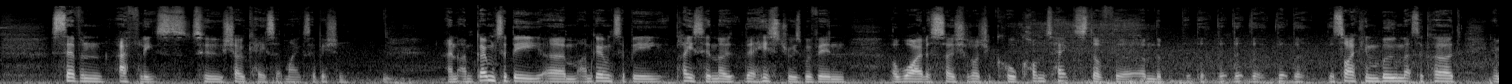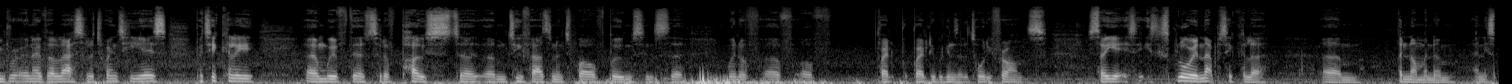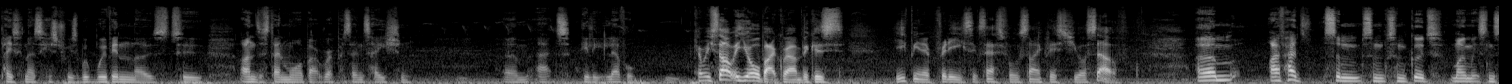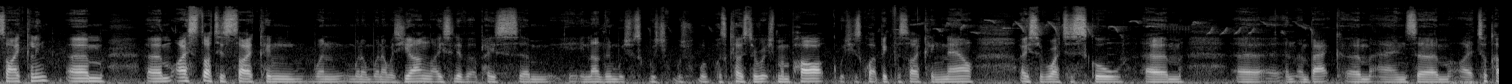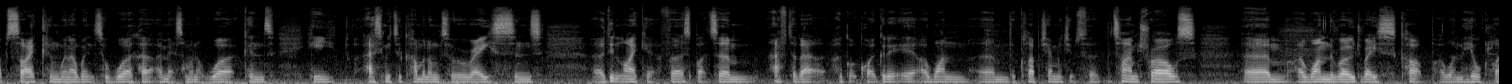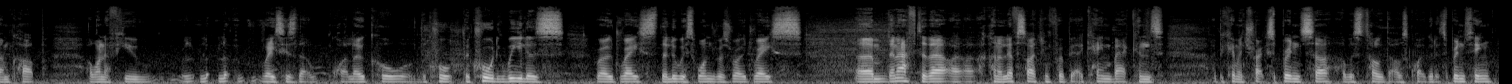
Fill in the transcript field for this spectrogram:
seven athletes to showcase at my exhibition. Mm. And I'm going to be um, I'm going to be placing those, their histories within a wider sociological context of the, um, the, the, the, the, cycling boom that's occurred in Britain over the last sort of 20 years, particularly um, with the sort of post uh, um, 2012 boom since the win of, of, of Bradley Wiggins at the Tour de France. So yeah, it's, it's exploring that particular um, phenomenon and it's placing those histories within those to understand more about representation um, at elite level. Can we start with your background because you've been a pretty successful cyclist yourself? Um, I've had some, some, some good moments in cycling. Um, um, I started cycling when, when I, when, I, was young. I used to live at a place um, in London which was, which, which, was close to Richmond Park, which is quite big for cycling now. I used to ride to school um, uh, and, and, back, um, and um, I took up cycling when I went to work. I, I, met someone at work, and he asked me to come along to a race, and uh, I didn't like it at first, but um, after that, I got quite good at it. I won the club championships for the time trials. I won the road race cup. I won the hill climb cup. I won a few l- l- races that were quite local. The, Craw- the Crawley Wheelers Road Race, the Lewes Wanderers Road Race. Um, then after that, I, I kind of left cycling for a bit. I came back and I became a track sprinter. I was told that I was quite good at sprinting,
